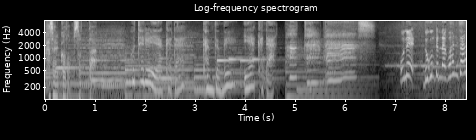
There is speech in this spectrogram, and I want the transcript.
하잘 것 없었다. 호텔을 예약하다, 감동을 예약하다. 오늘 녹음 끝나고 한 잔?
